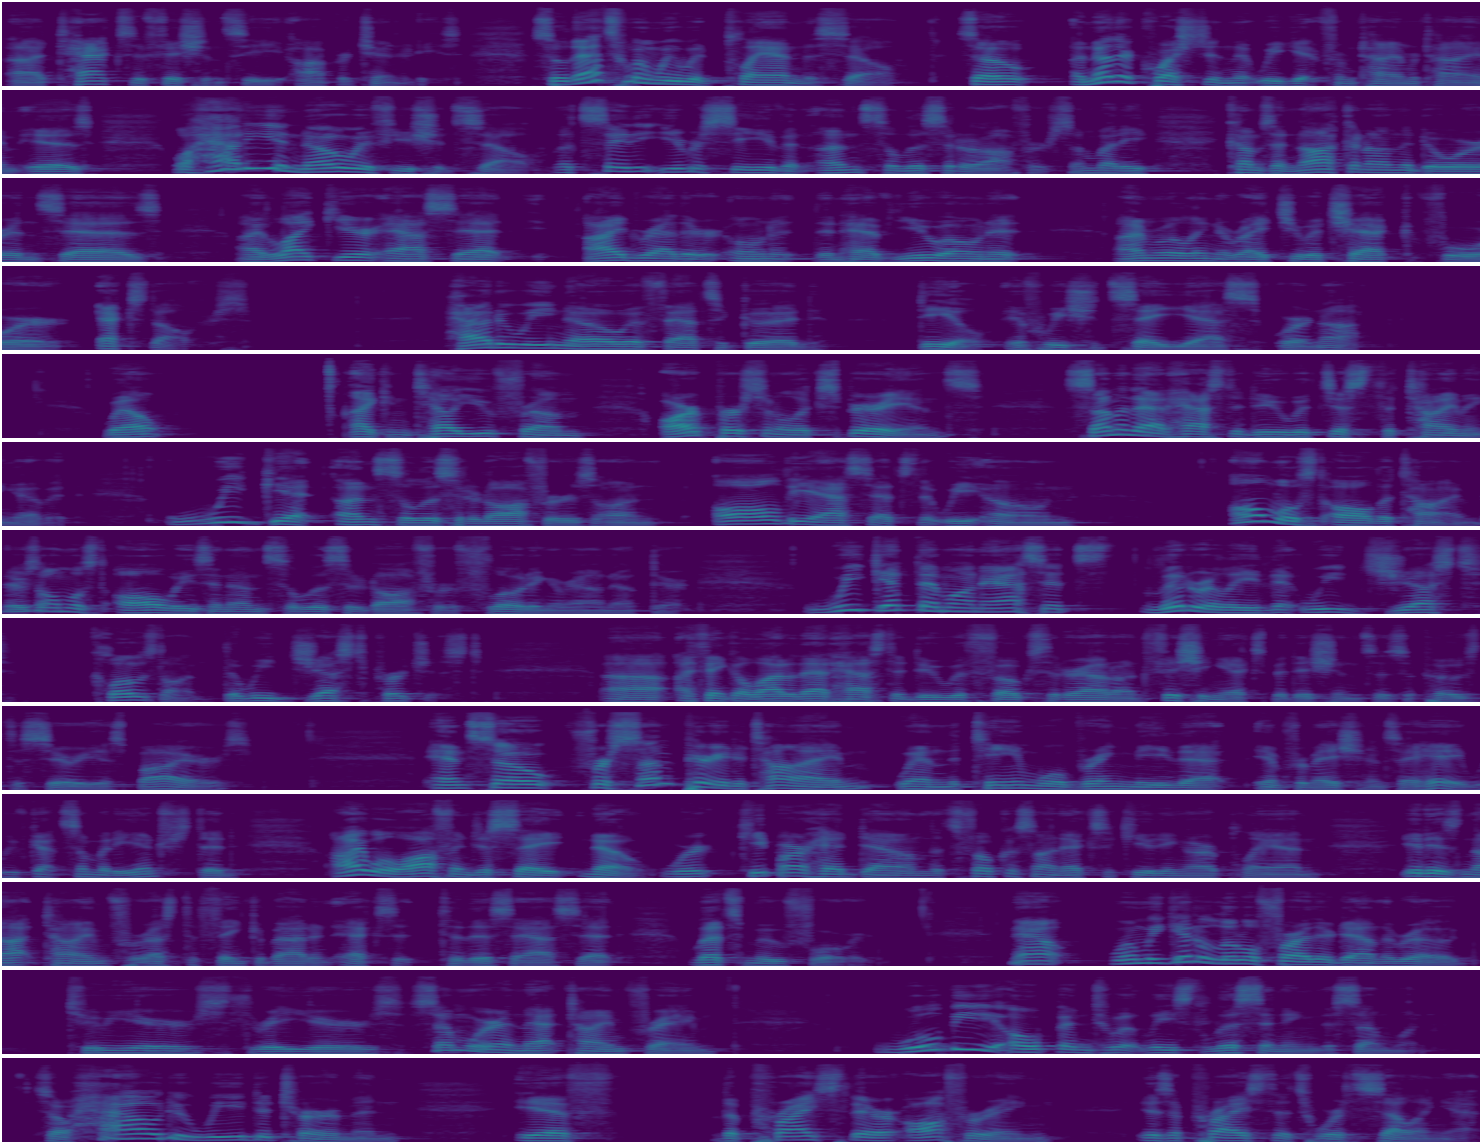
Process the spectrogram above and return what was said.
uh, tax efficiency opportunities. So that's when we would plan to sell. So, another question that we get from time to time is well, how do you know if you should sell? Let's say that you receive an unsolicited offer. Somebody comes a knocking on the door and says, I like your asset. I'd rather own it than have you own it. I'm willing to write you a check for X dollars. How do we know if that's a good deal, if we should say yes or not? Well, I can tell you from our personal experience, some of that has to do with just the timing of it. We get unsolicited offers on all the assets that we own almost all the time. There's almost always an unsolicited offer floating around out there. We get them on assets literally that we just closed on, that we just purchased. Uh, I think a lot of that has to do with folks that are out on fishing expeditions as opposed to serious buyers. And so, for some period of time, when the team will bring me that information and say, hey, we've got somebody interested, I will often just say, no, we're, keep our head down. Let's focus on executing our plan. It is not time for us to think about an exit to this asset. Let's move forward. Now, when we get a little farther down the road, two years, three years, somewhere in that time frame, we'll be open to at least listening to someone. So, how do we determine if the price they're offering is a price that's worth selling at?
